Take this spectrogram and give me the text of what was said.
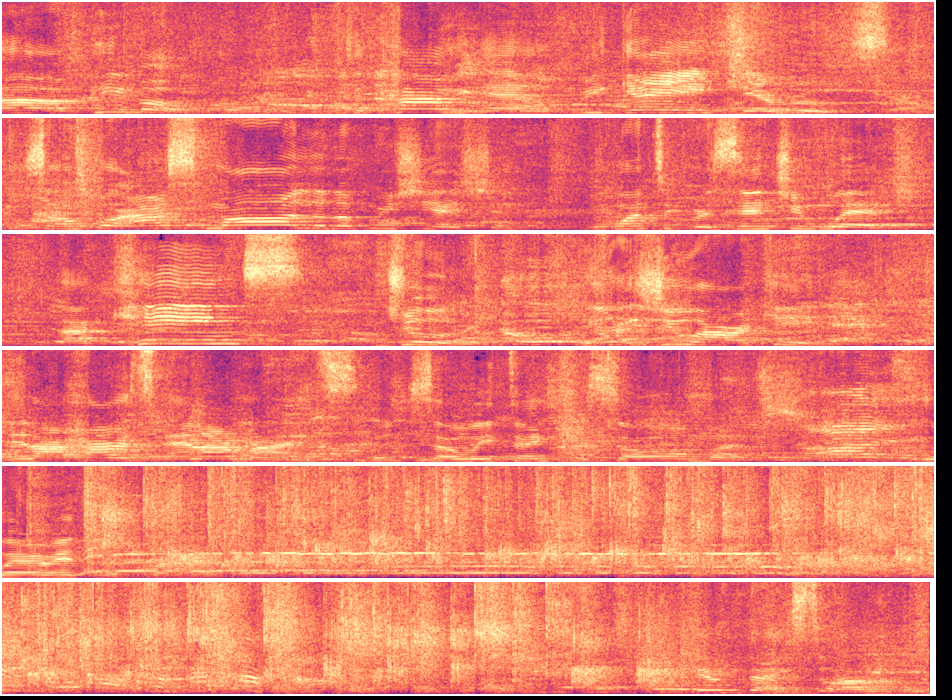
of people to come and regain their roots. So for our small little appreciation, we want to present you with a king's jewelry because you are a king in our hearts and our minds. So we thank you so much. Wear it with pride. Thanks to all of you.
